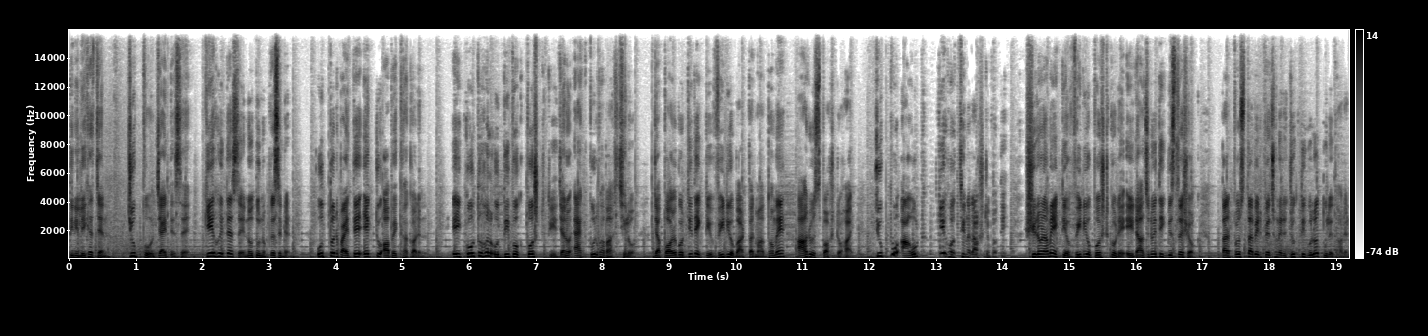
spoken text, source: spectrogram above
তিনি লিখেছেন, চুপ্পু যাইতেছে, কে হইতেছে নতুন প্রেসিডেন্ট? উত্তর পাইতে একটু অপেক্ষা করেন। এই কৌতূহল উদ্দীপক পোস্টটি যেন এক পূর্বাভাস ছিল, যা পরবর্তীতে একটি ভিডিও বার্তার মাধ্যমে আরও স্পষ্ট হয়। চুপ্পু আউট কে হচ্ছেন রাষ্ট্রপতি? শিরোনামে একটি ভিডিও পোস্ট করে এই রাজনৈতিক বিশ্লেষক তার প্রস্তাবের পেছনের যুক্তিগুলো তুলে ধরেন।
